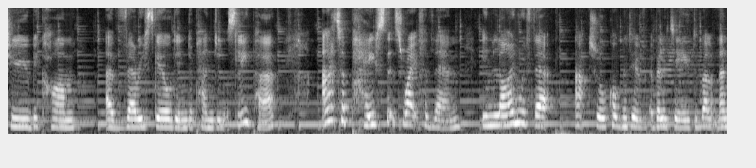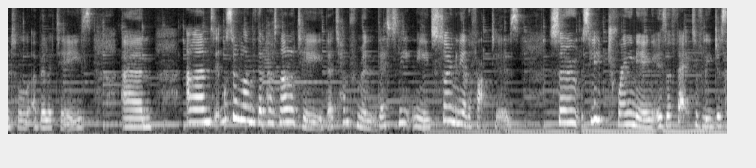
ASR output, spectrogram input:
to become a very skilled, independent sleeper at a pace that's right for them, in line with their actual cognitive ability, developmental abilities, um, and also in line with their personality, their temperament, their sleep needs, so many other factors. So, sleep training is effectively just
